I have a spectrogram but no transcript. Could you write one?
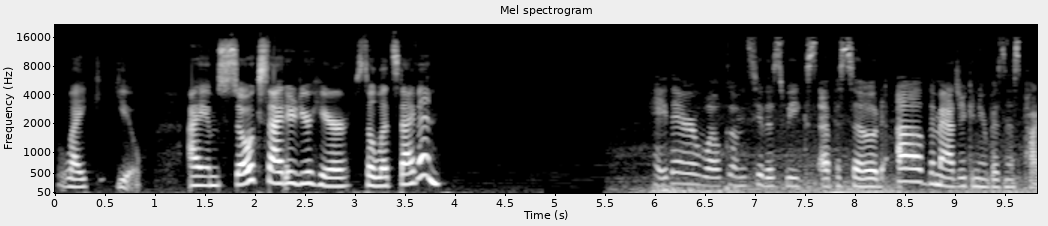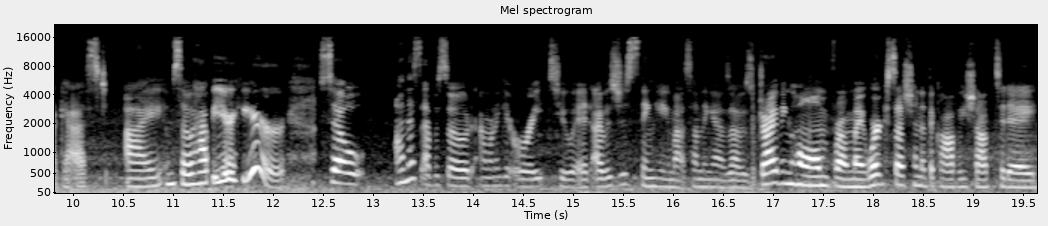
like you. I am so excited you're here, so let's dive in. Hey there, welcome to this week's episode of the Magic in Your Business podcast. I am so happy you're here. So, on this episode, I want to get right to it. I was just thinking about something as I was driving home from my work session at the coffee shop today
